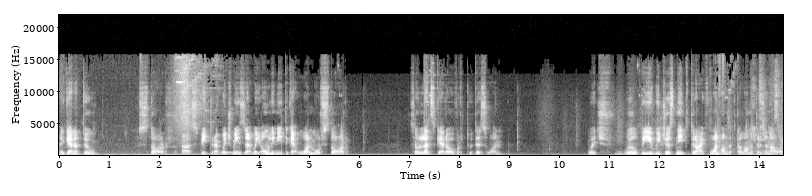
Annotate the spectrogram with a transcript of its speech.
Again a two star uh, speed trap, which means that we only need to get one more star. So let's get over to this one. Which will be, we just need to drive 100 kilometers an hour.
